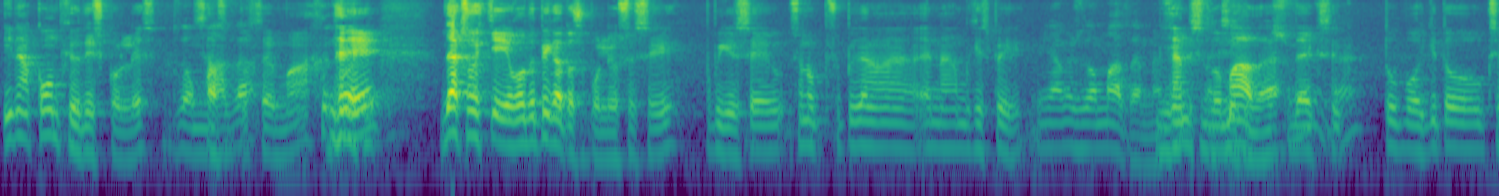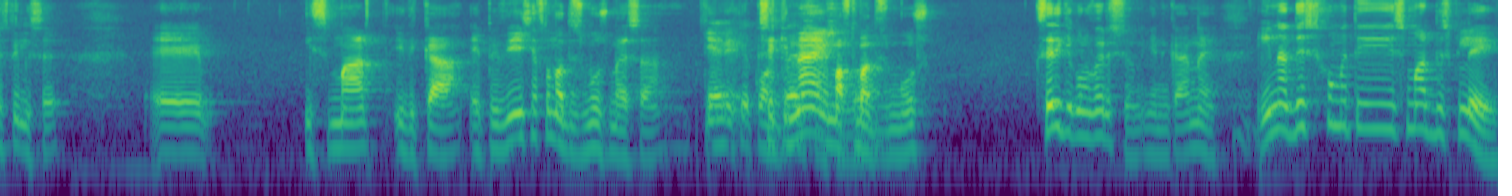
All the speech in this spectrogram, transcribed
είναι ακόμη πιο δύσκολες σε Εβδομάδα. αυτό το θέμα. ναι. Εντάξει, όχι, εγώ δεν πήγα τόσο πολύ όσο εσύ που πήγες. Σε, σε, σου πήγα ένα, ένα μου είχες πει. πούμε. Μια μισή εβδομάδα. εμένα. Μια μισή Να εβδομάδα. ξεκινήσουμε, Εντάξει, ναι. το, πω, εκεί το ξεφτύλισε. Ε, η Smart, ειδικά, επειδή έχει αυτοματισμούς μέσα και, Θέλει είναι- και ξεκινάει conversion με σίγουρα. αυτοματισμούς, ξέρει και conversion γενικά, ναι. Είναι αντίστοιχο με τη Smart Display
